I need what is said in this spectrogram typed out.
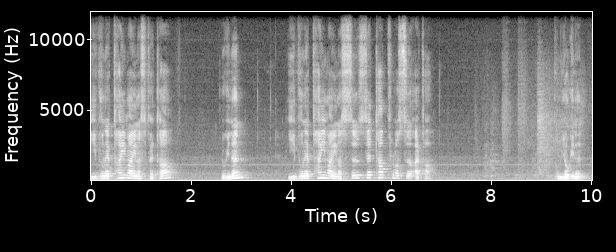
2분의 파이 마이너스 베타 여기는 2분의 파이 마이너스 세타 플러스 알파. 그럼 여기는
